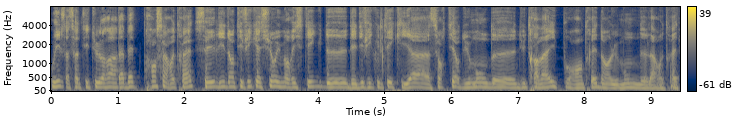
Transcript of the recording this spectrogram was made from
Oui, ça s'intitulera Babette prend sa retraite. C'est l'identification humoristique de, des difficultés qu'il y a à sortir du monde euh, du travail pour rentrer dans le monde de la retraite.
